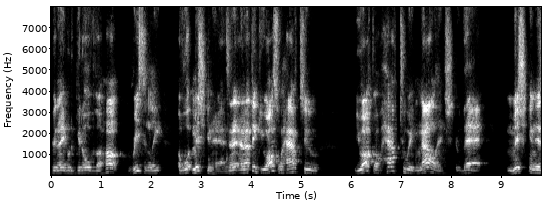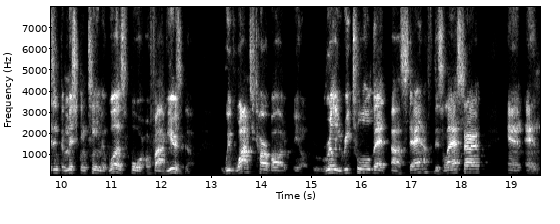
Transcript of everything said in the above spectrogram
been able to get over the hump recently of what Michigan has, and, and I think you also have to you also have to acknowledge that Michigan isn't the Michigan team it was four or five years ago we've watched Harbaugh, you know, really retool that uh, staff this last time, and and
